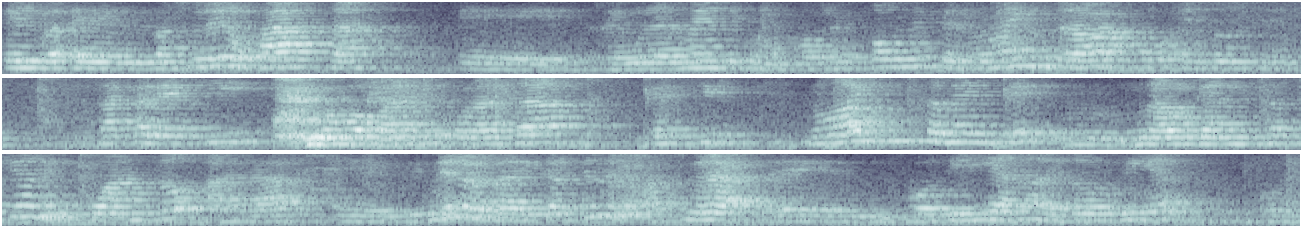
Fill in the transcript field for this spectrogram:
El, ba- el basurero pasa eh, regularmente como corresponde, pero no hay un trabajo, entonces se saca de aquí, luego aparece por allá, es decir, no hay justamente un- una organización en cuanto a la, eh, primero, erradicación de la basura eh, cotidiana de todos los días, porque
